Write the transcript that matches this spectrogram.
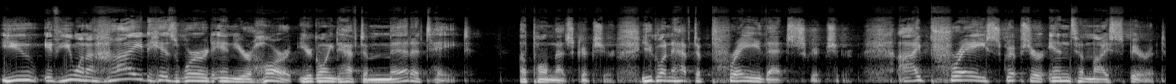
You, if you want to hide His Word in your heart, you're going to have to meditate upon that scripture. You're going to have to pray that scripture. I pray scripture into my spirit.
